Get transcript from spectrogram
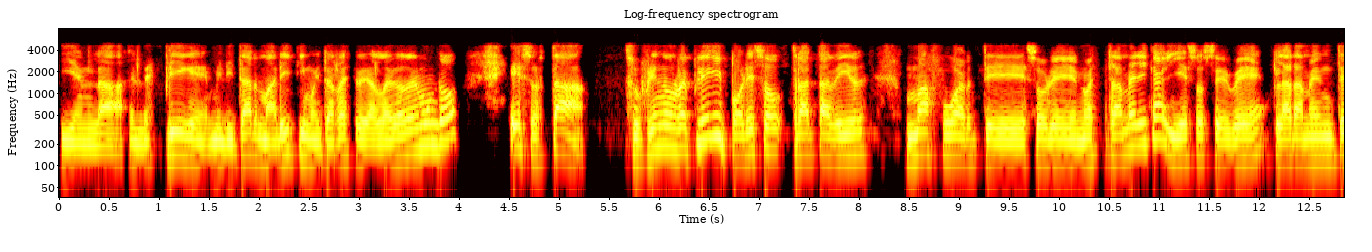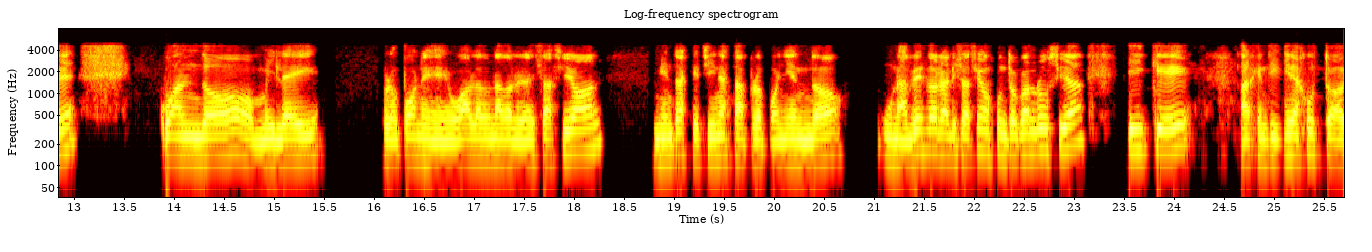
y en la, el despliegue militar marítimo y terrestre de alrededor del mundo, eso está sufriendo un repliegue y por eso trata de ir más fuerte sobre nuestra América y eso se ve claramente cuando Milley propone o habla de una dolarización, mientras que China está proponiendo una desdolarización junto con Rusia y que Argentina justo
